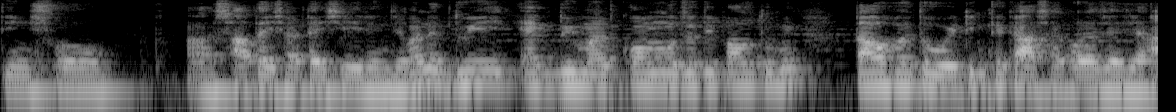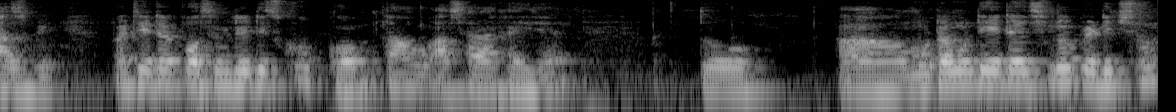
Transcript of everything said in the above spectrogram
তিনশো সাতাইশ আঠাইশ এই রেঞ্জে মানে দুই, এক, দুই মার্ক কমও যদি পাও তুমি, তাও হয়তো ওয়েটিং থেকে আশা করা যায় যে আসবে। বাট এটার পসিবিলিটিস খুব কম, তাও আশা রাখাই যায়। তো মোটামুটি এটাই ছিল প্রেডিকশন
